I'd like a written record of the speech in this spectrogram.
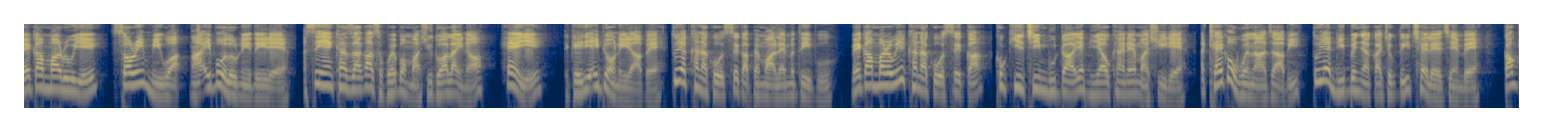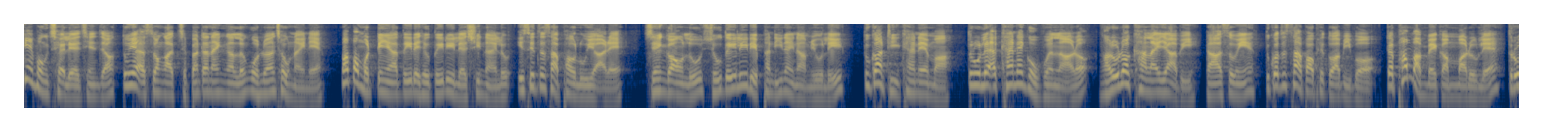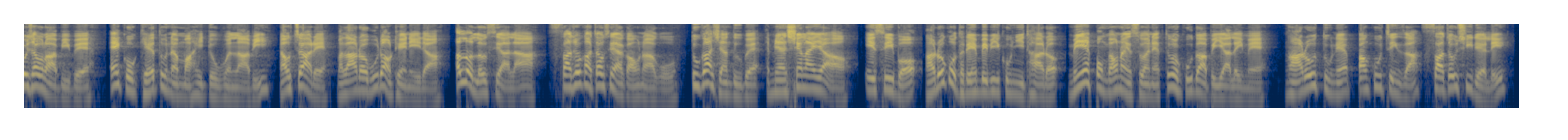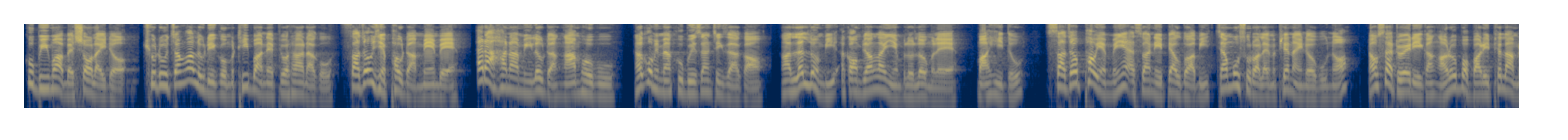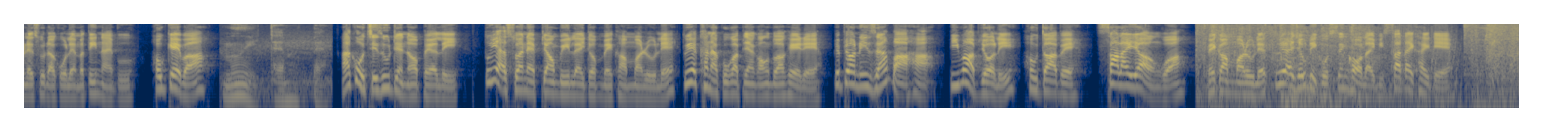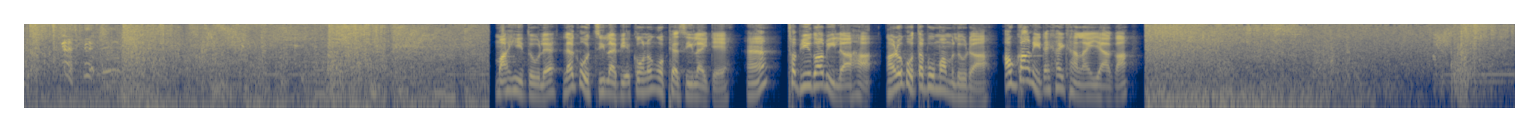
မေကာမာရူရေ sorry မီဝငါအိပ်ဖို့လုပ်နေသေးတယ်အစီရင်ခံစာကစပွဲပေါ်မှာယူသွားလိုက်နော်ဟဲ့ရေတကယ်ကြီးအိပ်ပျော်နေတာပဲသူ့ရဲ့ခန္ဓာကိုယ်အစ်စ်ကဘယ်မှာလဲမသိဘူးမေကာမာရူရဲ့ခန္ဓာကိုယ်အစ်စ်ကခုကီချီမူတာရဲ့မြောက်ခန်းထဲမှာရှိတယ်အထက်ကိုဝင်လာကြပြီးသူ့ရဲ့နီးပညာကကျုပ်သေးချဲ့လဲခြင်းပဲကောင်းကင်ဘုံချဲ့လဲခြင်းကြောင့်သူ့ရဲ့အစွမ်းကဂျပန်တနိုင်ငံလုံးကိုလွှမ်းခြုံနိုင်တယ်မပေါ့မတင်ရသေးတဲ့ရုပ်သေးတွေလည်းရှိနိုင်လို့အစ်စစ်သစ္စာဖောက်လို့ရတယ်ရင်ကောင်လိုရုပ်သေးလေးတွေဖန်တီးနိုင်တာမျိုးလေ သူကဒီခန်းထဲမှာသူတို့လည်းအခန်းထဲကိုဝင်လာတော့ငါတို့တော့ခံလိုက်ရပြီဒါဆိုရင်သူကသစ္စာပေါက်ဖြစ်သွားပြီပေါ့တစ်ဖက်မှာမေကာမာတို့လည်းသူတို့ရောက်လာပြီပဲအဲ့ကိုဂဲသူနာမာဟီတိုဝင်လာပြီနောက်ကြတယ်မလာတော့ဘူးတောင်ထင်နေတာအဲ့လိုလုံးဆရာလားစာချုပ်ကကြောက်ဆရာကောင်းတာကိုသူကရန်သူပဲအမြန်ရှင်းလိုက်ရအောင် AC ပေါ့ငါတို့ကိုသတင်းပေးပြီးကူညီထားတော့မင်းရဲ့ပုံပေါင်းနိုင်စွမ်းနဲ့သူ့ကိုကူတာပေးရလိမ့်မယ်ငါတို့သူနဲ့ပေါင်ကူချိန်စာစာချုပ်ရှိတယ်လေခုပြီးမှပဲရှော့လိုက်တော့ဖြိုတိုကျောင်းကလူတွေကိုမထိပါနဲ့ပြောထားတာကိုစာချုပ်ရင်ဖောက်တာမင်းပဲအဲ့ဒါဟာနာမီလောက်တာငါမဟုတ်ဘူးငါ့ကိုမြန်မြန်ခုပေးစမ်းချိန်စာကောင် ငါလက်လွန်ပြီးအကောင်ပြောင်းလိုက်ရင်ဘယ်လိုလုပ်မလဲမာဟီတိုစာချုပ်ဖောက်ရင်မင်းရဲ့အစွမ်းတွေပျောက်သွားပြီးကျမ်းမို့ဆိုတာလည်းမဖြစ်နိုင်တော့ဘူးနော်နောက်ဆက်တွဲတွေကငါတို့ပေါ်ဘာတွေဖြစ်လာမလဲဆိုတာကိုလည်းမသိနိုင်ဘူးဟုတ်ကဲ့ပါမွိတမ်ပန်ငါကိုကျေးဇူးတင်တော့ဘဲလေးသူ့ရဲ့အစွမ်းနဲ့ပြောင်းပေးလိုက်တော့မေခါမာတို့လည်းသူ့ရဲ့ခန္ဓာကိုယ်ကပြန်ကောင်းသွားခဲ့တယ်ပျော်ပျော်နေစမ်းပါဟပြီးမှပြောလေဟုတ်တာပဲစလိုက်ရအောင်ကွာမေခါမာတို့လည်းသူ့ရဲ့အယုတ်တွေကိုစင့်ခေါ်လိုက်ပြီးစတိုက်ခိုက်တယ် မာဟီတိုလည်းလက်ကိုကြီးလိုက်ပြီးအကုန်လုံးကိုဖျက်ဆီးလိုက်တယ်ဟမ်ထွက်ပြေးသွားပြီလားဟာငါတို့ကိုတပ်ဖို့မှမလိုတာအောက်ကနေတိုက်ခိုက်ခံလိုက်ရက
